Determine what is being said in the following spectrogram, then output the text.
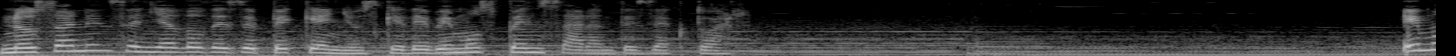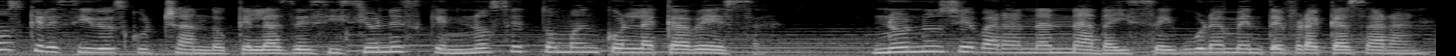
Nos han enseñado desde pequeños que debemos pensar antes de actuar. Hemos crecido escuchando que las decisiones que no se toman con la cabeza no nos llevarán a nada y seguramente fracasarán.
